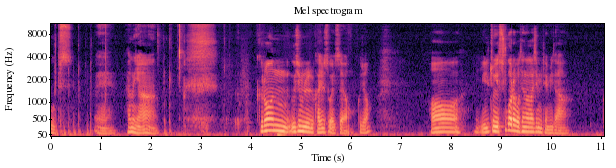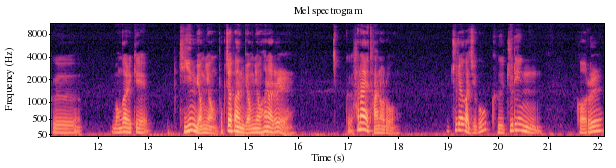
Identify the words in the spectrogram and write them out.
읍스 예, 하느냐 그런 의심을 가질 수가 있어요. 그죠? 어, 일종의 수거라고 생각하시면 됩니다. 그 뭔가 이렇게 긴 명령, 복잡한 명령 하나를 그 하나의 단어로 줄여가지고 그 줄인 거를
